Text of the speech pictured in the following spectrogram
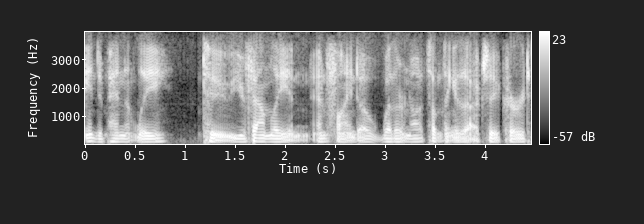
independently to your family and, and find out whether or not something has actually occurred.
